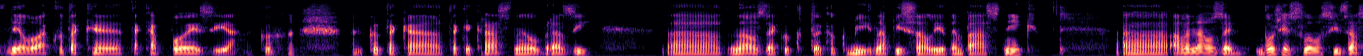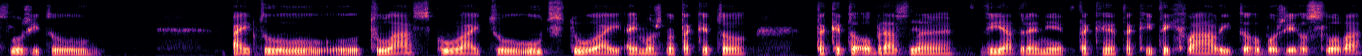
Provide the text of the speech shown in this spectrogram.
znelo ako také, taká poézia, ako, ako taká, také krásne obrazy. A naozaj, ako, ako by ich napísal jeden básnik. A, ale naozaj, Božie slovo si zaslúži tú, aj tú, tú lásku, aj tú úctu, aj, aj možno takéto, takéto obrazné vyjadrenie také, také tej chvály toho Božieho slova,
